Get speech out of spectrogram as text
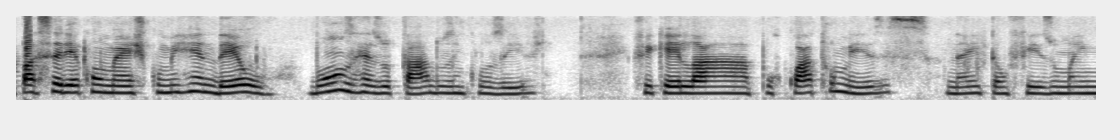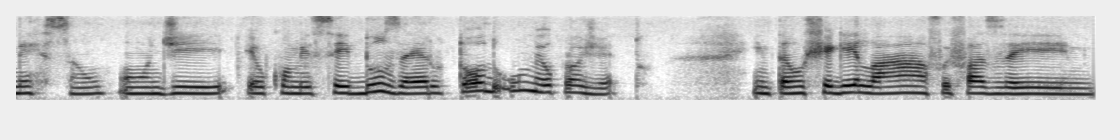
parceria com o México me rendeu bons resultados, inclusive. Fiquei lá por quatro meses, né? Então fiz uma imersão onde eu comecei do zero todo o meu projeto. Então eu cheguei lá, fui fazer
